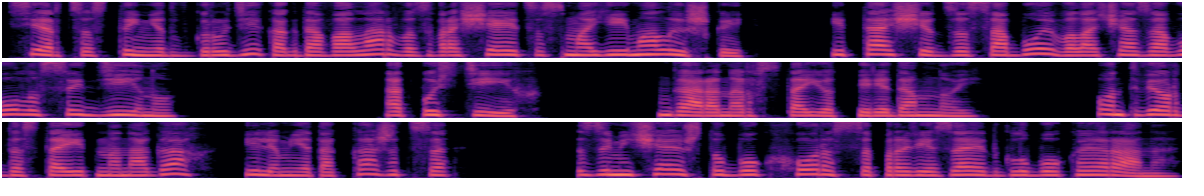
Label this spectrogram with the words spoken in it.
Сердце стынет в груди, когда Валар возвращается с моей малышкой и тащит за собой, волоча за волосы, Дину. «Отпусти их!» Гаронер встает передо мной. Он твердо стоит на ногах, или мне так кажется. Замечаю, что бок Хоросса прорезает глубокая рана.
